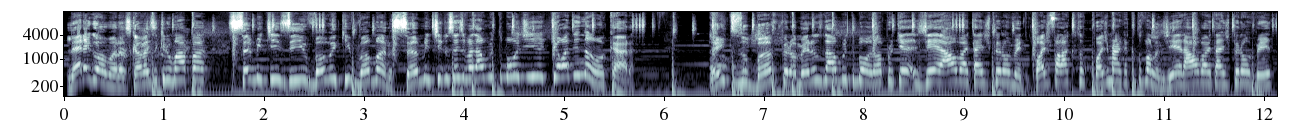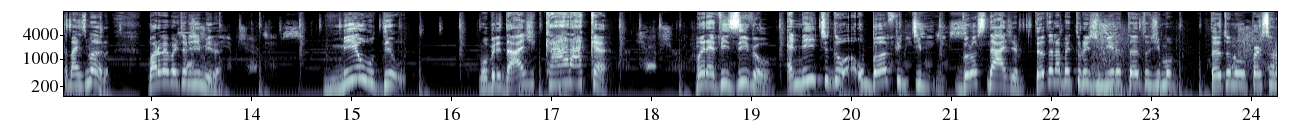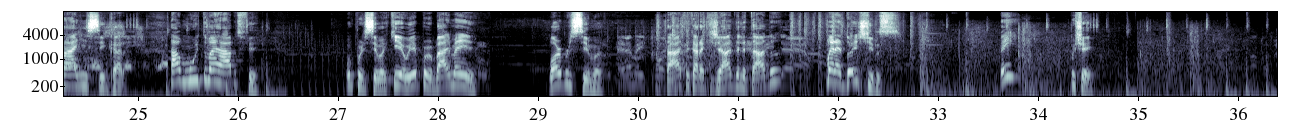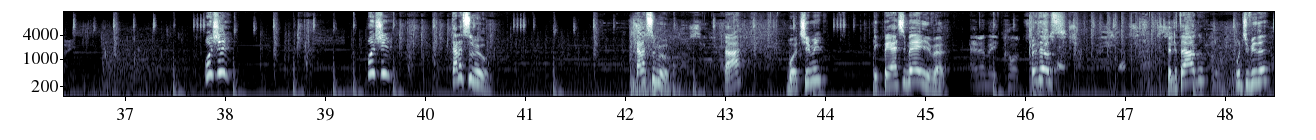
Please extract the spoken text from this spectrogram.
Let it go, mano. Os caras aqui no mapa Summitzinho. Vamos que vamos, mano. Summit não sei se vai dar muito bom de, de odd, não, cara. Antes do buff, pelo menos, não dá muito bom, não, porque geral vai estar de P90. Pode falar que tu pode marcar que eu tô falando. Geral vai estar de P90, mas, mano, bora ver a abertura de mira. Meu Deus. Mobilidade, caraca. Mano, é visível. É nítido o buff de velocidade. Tanto na abertura de mira, tanto, de tanto no personagem em si, cara. Tá muito mais rápido, fi. Vamos por cima aqui. Eu ia por baixo, mas Bora por cima. Tá, tem cara aqui já, deletado. Mano, é dois tiros. Vem. Puxei. Oxi. Oxi. O cara sumiu. O cara sumiu. Tá? Boa time. Tem que pegar esse B aí, velho. Meu Deus. Deletado. Um de vida.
